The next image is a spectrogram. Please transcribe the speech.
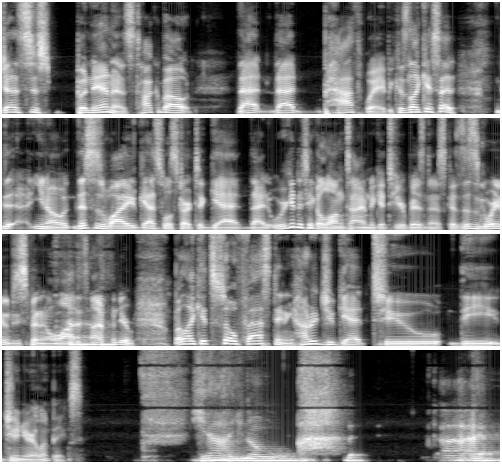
just just bananas. Talk about that that pathway because like i said th- you know this is why guests will start to get that we're going to take a long time to get to your business because this is we're going to be spending a lot of time on your but like it's so fascinating. How did you get to the junior olympics? Yeah, you know, I,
